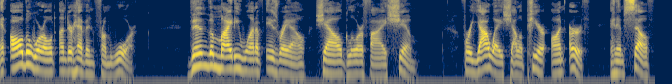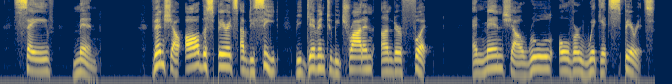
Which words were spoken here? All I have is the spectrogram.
and all the world under heaven from war. Then the mighty one of Israel shall glorify Shem. For Yahweh shall appear on earth, and himself save men. Then shall all the spirits of deceit be given to be trodden under foot, and men shall rule over wicked spirits.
